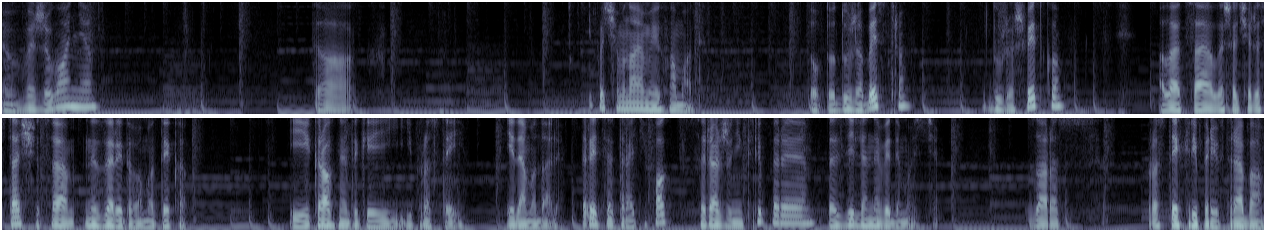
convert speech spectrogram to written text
в виживання. Так. І починаємо їх ламати. Тобто дуже швидко, дуже швидко. Але це лише через те, що це незаритова мотика. І крафт не такий і простий. Ідемо далі. 33 факт: заряджені кріпери та зілля невидимості. Зараз простих кріперів треба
